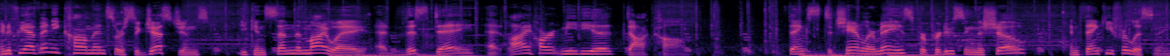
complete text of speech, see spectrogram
And if you have any comments or suggestions, you can send them my way at thisday at iHeartMedia.com. Thanks to Chandler Mays for producing the show, and thank you for listening.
